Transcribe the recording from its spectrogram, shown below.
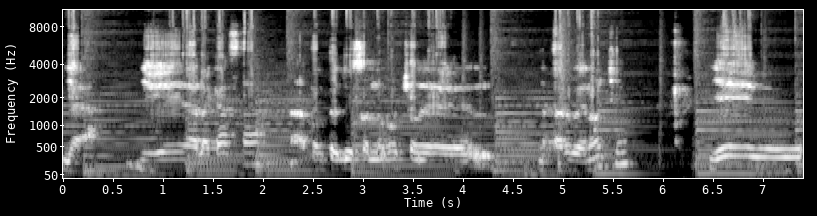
ya, llegué a la casa, a ponte tú son las 8 de la tarde de noche, llego,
